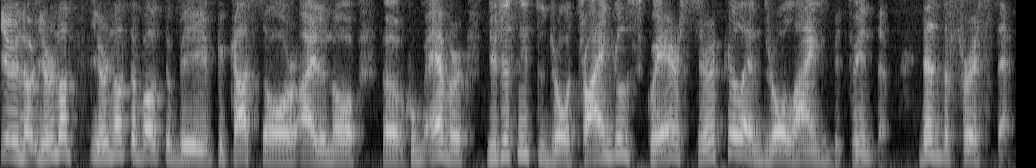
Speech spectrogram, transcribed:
you know you're not you're not about to be picasso or i don't know uh, whomever. You just need to draw triangle square circle and draw lines between them. That's the first step.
